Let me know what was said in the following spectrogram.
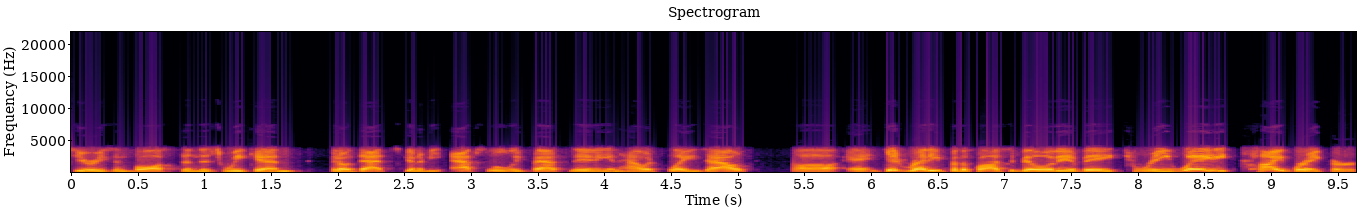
series in Boston this weekend. You know that's going to be absolutely fascinating in how it plays out. Uh, and get ready for the possibility of a three-way tiebreaker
